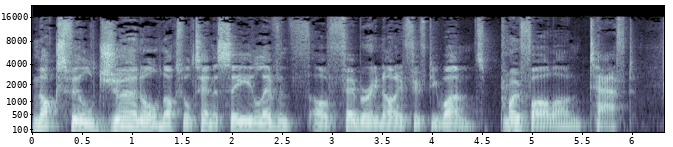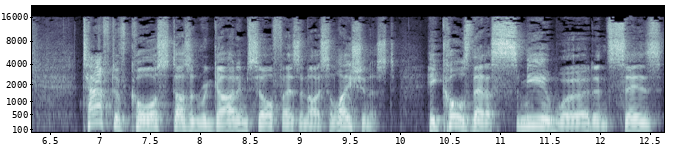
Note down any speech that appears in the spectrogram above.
Knoxville Journal, Knoxville, Tennessee, 11th of February 1951. It's a profile on Taft. Taft, of course, doesn't regard himself as an isolationist. He calls that a smear word and says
